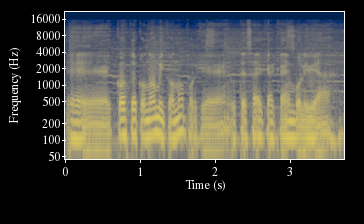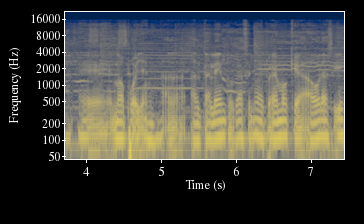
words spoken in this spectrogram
eh, costo económico, ¿no? Porque usted sabe que acá en Bolivia no apoyan al, talento casi, ¿no? Esperemos que ahora sí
